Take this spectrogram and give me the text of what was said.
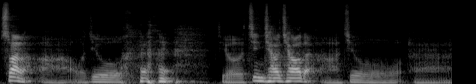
算了啊，我就 就静悄悄的啊，就啊。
